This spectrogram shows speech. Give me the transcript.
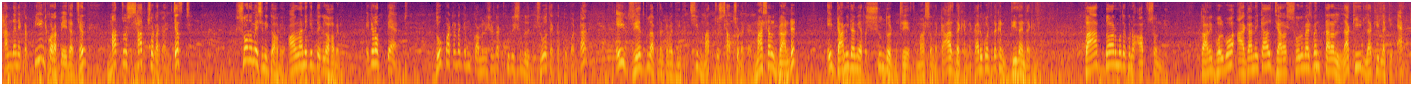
খানদানি একটা প্রিন্ট করা পেয়ে যাচ্ছেন, মাত্র সাতশো টাকায়। জাস্ট শোরুমে এসে নিতে হবে অনলাইনে কিন্তু এগুলো হবে না। এটা হলো প্যান্ট। দোপাট্টাটা কিন্তু কম্বিনেশনটা খুবই সুন্দর, জোস একটা দোপাট্টা। এই ড্রেসগুলো আপনাদেরকে আমরা দিয়ে দিচ্ছি, মাত্র সাতশো টাকায়। মার্শাল ব্র্যান্ডের এই দামি দামি এত সুন্দর ড্রেস মার্শাল্লাহ কাজ দেখেন না কারু কারুকার্য দেখেন ডিজাইন দেখেন। বাদ দেওয়ার মতো কোনো অপশন নেই। তো আমি বলব, আগামীকাল যারা শোরুমে আসবেন, তারা লাকি লাকি লাকি এত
